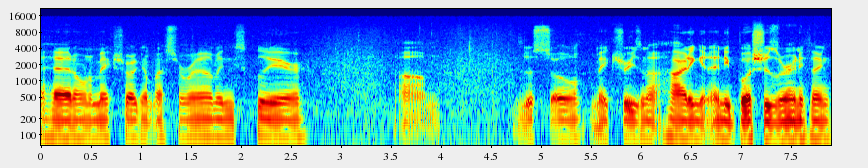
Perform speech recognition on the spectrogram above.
ahead. I want to make sure I get my surroundings clear. Um, just so make sure he's not hiding in any bushes or anything.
